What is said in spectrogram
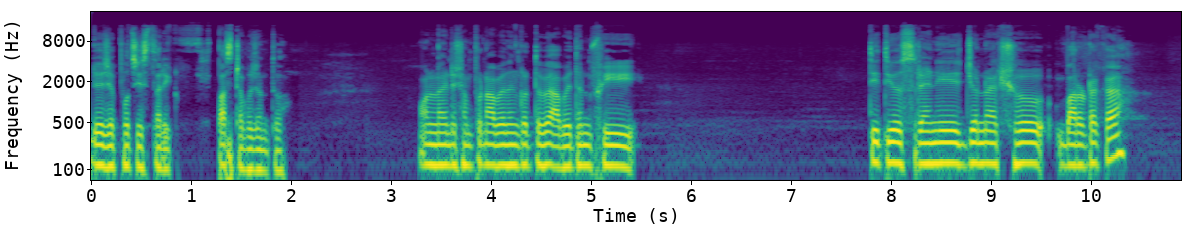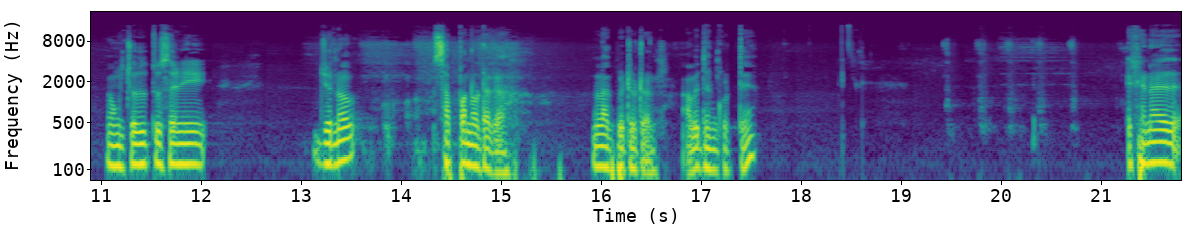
দু হাজার পঁচিশ তারিখ পাঁচটা পর্যন্ত। অনলাইনে সম্পূর্ণ আবেদন করতে হবে। আবেদন ফি তৃতীয় শ্রেণির জন্য একশো বারো টাকা এবং চতুর্থ শ্রেণির জন্য ছাপ্পান্ন টাকা লাগবে টোটাল আবেদন করতে। এখানে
